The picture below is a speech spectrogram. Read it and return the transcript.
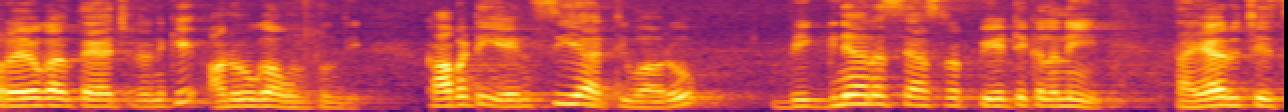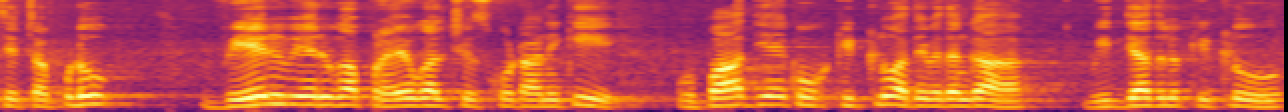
ప్రయోగాన్ని తయారు చేయడానికి అనువుగా ఉంటుంది. కాబట్టి ఎన్సీఆర్టీ వారు విజ్ఞాన శాస్త్ర పేటికలని తయారు చేసేటప్పుడు వేరువేరుగా ప్రయోగాలు చేసుకోవడానికి ఉపాధ్యాయులకు ఒక కిట్లు అదేవిధంగా విద్యార్థుల కిట్లు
